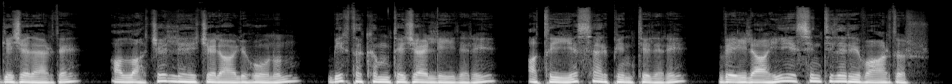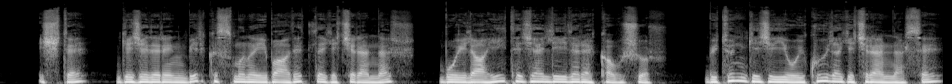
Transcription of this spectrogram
gecelerde Allah Celle Celaluhu'nun bir takım tecellileri, atiye serpintileri ve ilahi esintileri vardır. İşte gecelerin bir kısmını ibadetle geçirenler bu ilahi tecellilere kavuşur. Bütün geceyi uykuyla geçirenlerse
